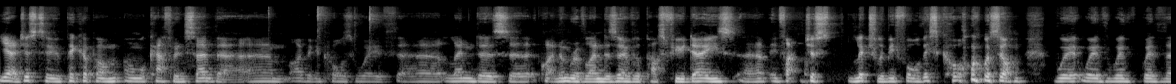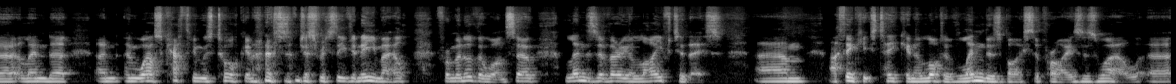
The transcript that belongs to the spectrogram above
Yeah, just to pick up on, on what Catherine said there, um, I've been in calls with uh, lenders, uh, quite a number of lenders over the past few days. Uh, in fact, just literally before this call was on with with with, with uh, a lender, and and whilst Catherine was talking, I've just received an email from another one. So lenders are very alive to this. Um, I think it's taken a lot of lenders by surprise as well, uh,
